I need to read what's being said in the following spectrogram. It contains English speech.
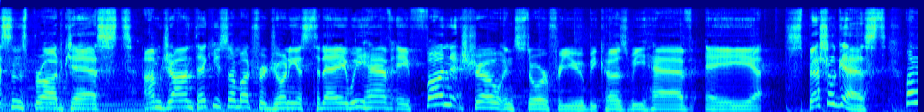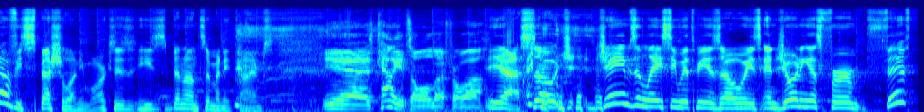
Resistance broadcast. I'm John. Thank you so much for joining us today. We have a fun show in store for you because we have a special guest. Well, I don't know if he's special anymore because he's, he's been on so many times. Yeah, it kind of gets old after a while. Yeah, so J- James and Lacey with me as always, and joining us for fifth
